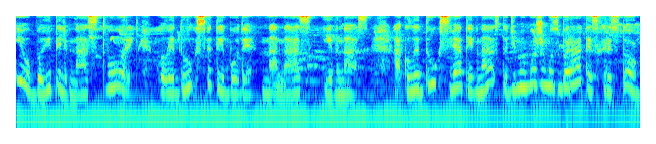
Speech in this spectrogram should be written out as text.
і обитель в нас створить, коли Дух Святий буде на нас і в нас. А коли Дух Святий в нас, тоді ми можемо збирати з Христом,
